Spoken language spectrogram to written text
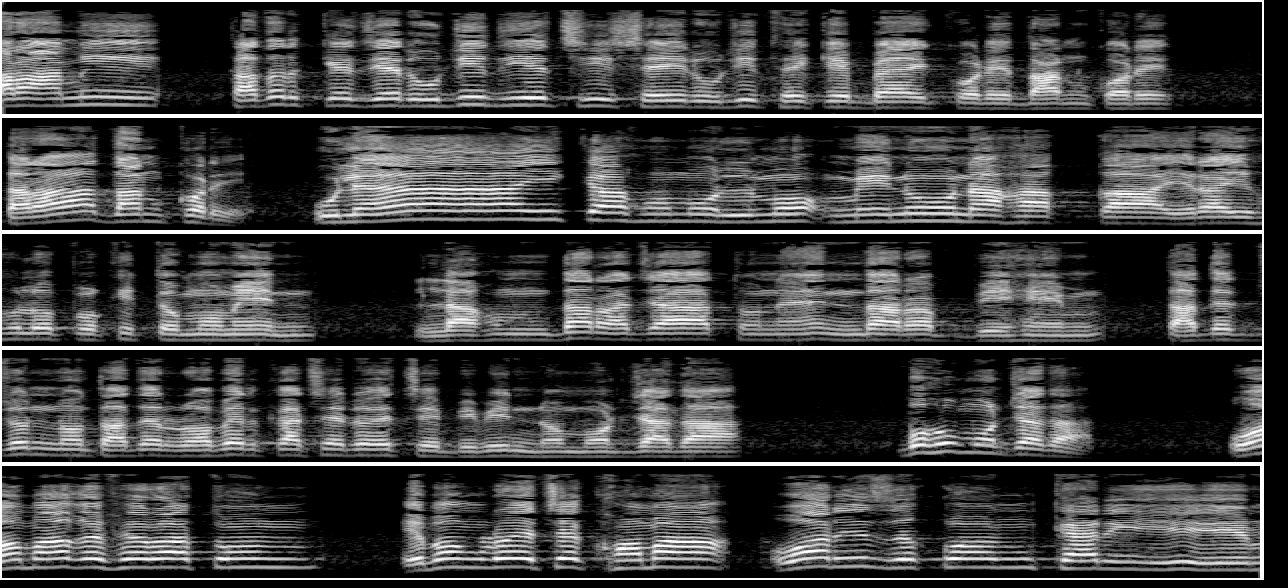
আর আমি তাদেরকে যে রুজি দিয়েছি, সেই রুজি থেকে ব্যয় করে, দান করে। তারা দান করে। হাক্কা, এরাই হলো প্রকৃত মোমেন। তাদের জন্য তাদের রবের কাছে রয়েছে বিভিন্ন মর্যাদা, বহু মর্যাদা। ওয়ামা গফেরাতুন এবং রয়েছে ক্ষমা ওয়ারিজকুন কারীম,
